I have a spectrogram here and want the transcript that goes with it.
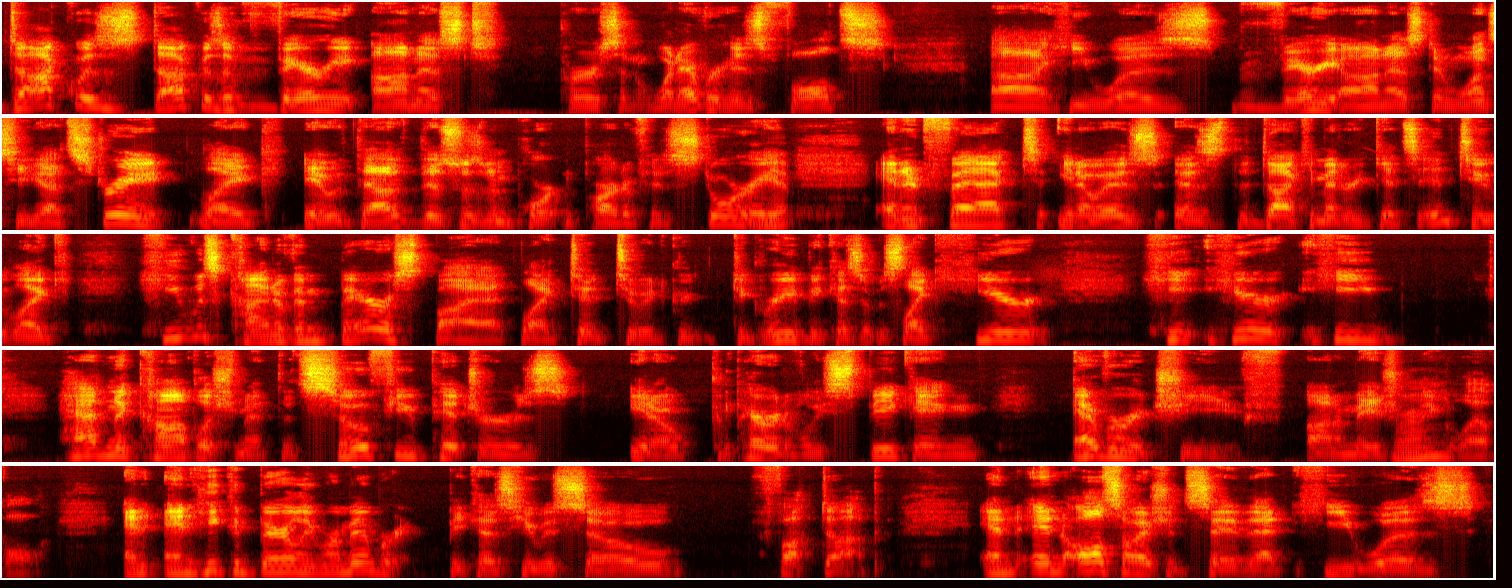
doc was doc was a very honest person whatever his faults uh, he was very honest and once he got straight like it that this was an important part of his story Yep. and in fact you know as as the documentary gets into like he was kind of embarrassed by it like to to a degree because it was like here he here he had an accomplishment that so few pitchers you know comparatively speaking ever achieve on a major Right. league level. And and he could barely remember it because he was so fucked up. And and also I should say that he was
